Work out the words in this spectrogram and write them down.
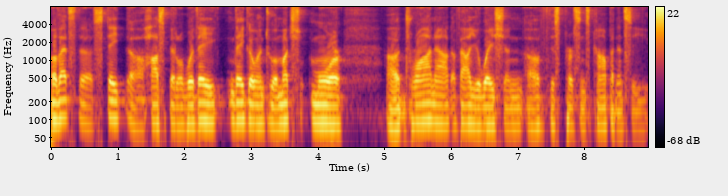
Well, that's the state uh, hospital where they, they go into a much more uh, drawn-out evaluation of this person's competency,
